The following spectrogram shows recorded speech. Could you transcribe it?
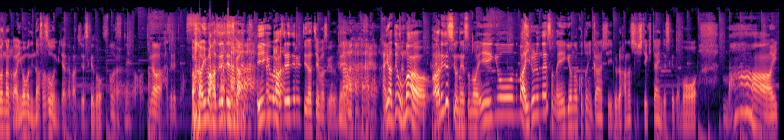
はなんか今までなさそうみたいな感じですけど。そうですね。今は外れてます。あ、今外れてるんですか？営業が外れてるってなっちゃいますけどね。はい。や、でもまあ、あれですよね、その営業の、まあ、いろいろね、その営業のことに関していろいろ話していきたいんですけども、まあ、言っ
